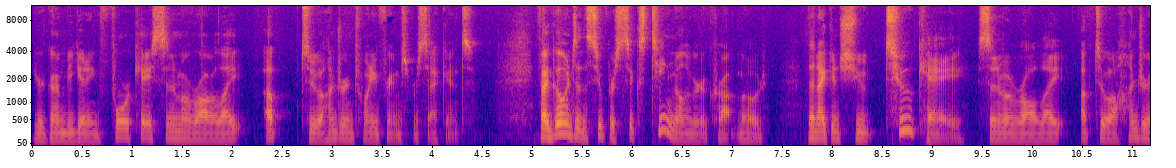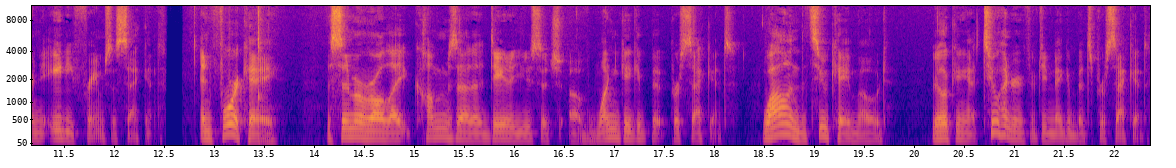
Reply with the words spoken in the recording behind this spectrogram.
you're going to be getting 4K cinema raw light up to 120 frames per second. If I go into the Super 16 millimeter crop mode, then I can shoot 2K cinema raw light up to 180 frames a second. In 4K, the cinema raw light comes at a data usage of 1 gigabit per second. While in the 2K mode, you're looking at 250 megabits per second.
